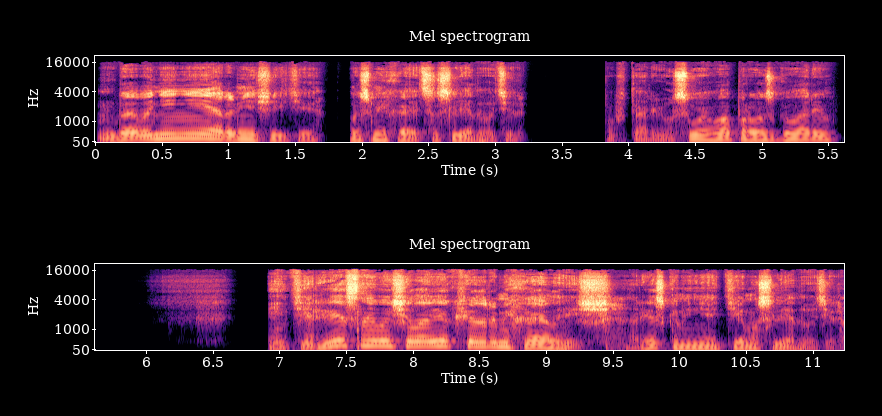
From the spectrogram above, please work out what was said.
«Да вы не нервничайте», — усмехается следователь. Повторю свой вопрос, говорю. «Интересный вы человек, Федор Михайлович», — резко меняет тему следователь.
